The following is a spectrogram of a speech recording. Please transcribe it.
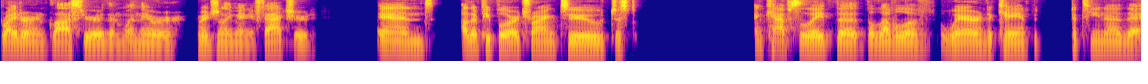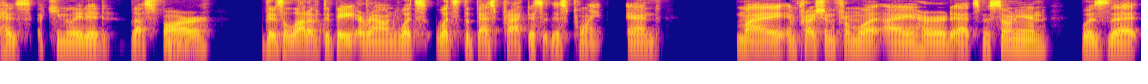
brighter and glossier than when they were originally manufactured. And other people are trying to just encapsulate the the level of wear and decay and patina that has accumulated thus mm-hmm. far. Mm-hmm. There's a lot of debate around what's what's the best practice at this point. And my impression from what I heard at Smithsonian was that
